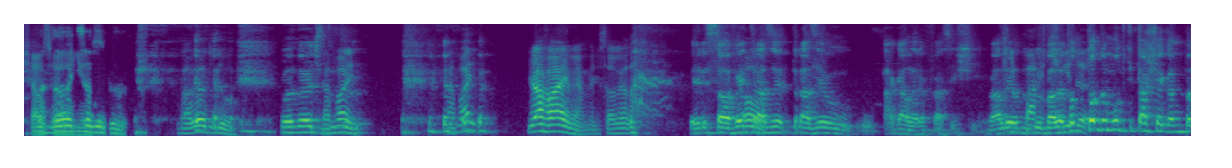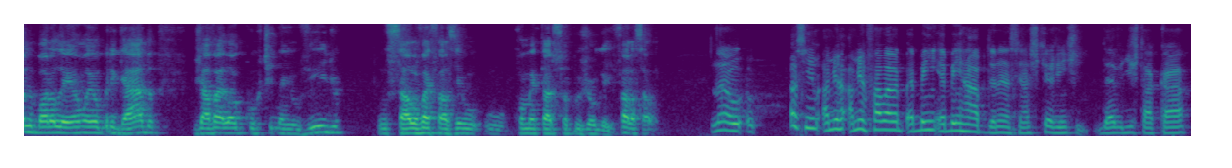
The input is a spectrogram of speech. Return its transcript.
Tchau, Boa seu noite, seu Dudu. Valeu, Dudu. Boa noite, Já Dudu. vai? Já vai? Já vai mesmo. Ele só veio, ele só veio oh. trazer, trazer o, a galera para assistir. Valeu, Dudu. Valeu todo, todo mundo que está chegando pelo Bora Leão aí, obrigado. Já vai logo curtindo aí o vídeo. O Saulo vai fazer o, o comentário sobre o jogo aí. Fala, Saulo. Não, assim, a minha, a minha fala é bem, é bem rápida, né? Assim, acho que a gente deve destacar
